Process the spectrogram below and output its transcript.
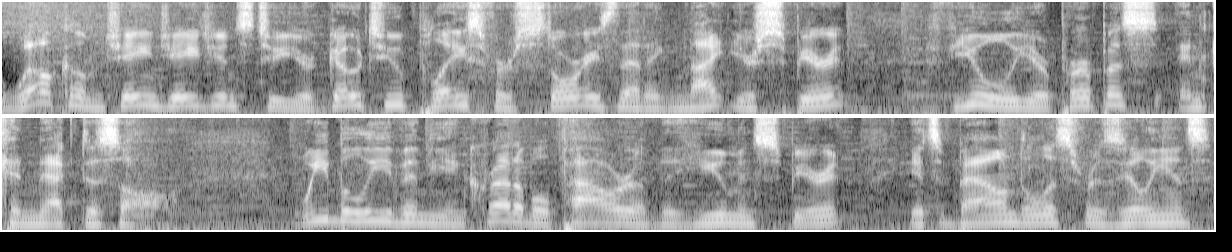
Welcome, change agents, to your go to place for stories that ignite your spirit, fuel your purpose, and connect us all. We believe in the incredible power of the human spirit, its boundless resilience,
